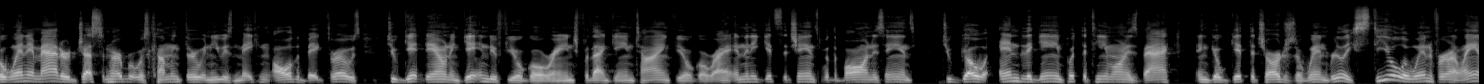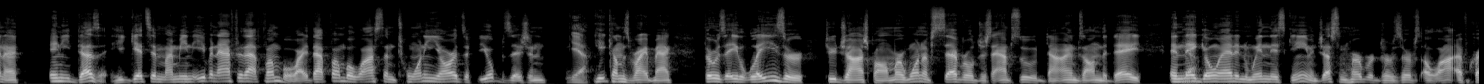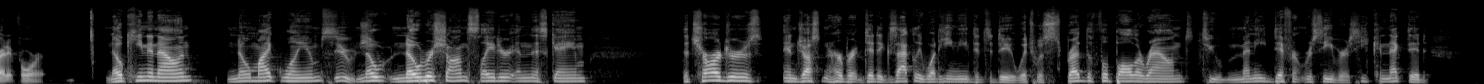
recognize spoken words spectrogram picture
But when it mattered, Justin Herbert was coming through and he was making all the big throws to get down and get into field goal range for that game tying field goal, right? And then he gets the chance with the ball in his hands to go end the game, put the team on his back, and go get the Chargers a win, really steal a win for Atlanta. And he does it. He gets him. I mean, even after that fumble, right? That fumble lost them 20 yards of field position. Yeah. He comes right back, throws a laser to Josh Palmer, one of several just absolute dimes on the day. And yeah. they go ahead and win this game. And Justin Herbert deserves a lot of credit for it. No Keenan Allen, no Mike Williams, Huge. no no Rashawn Slater in this game. The Chargers and Justin Herbert did exactly what he needed to do, which was spread the football around to many different receivers. He connected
